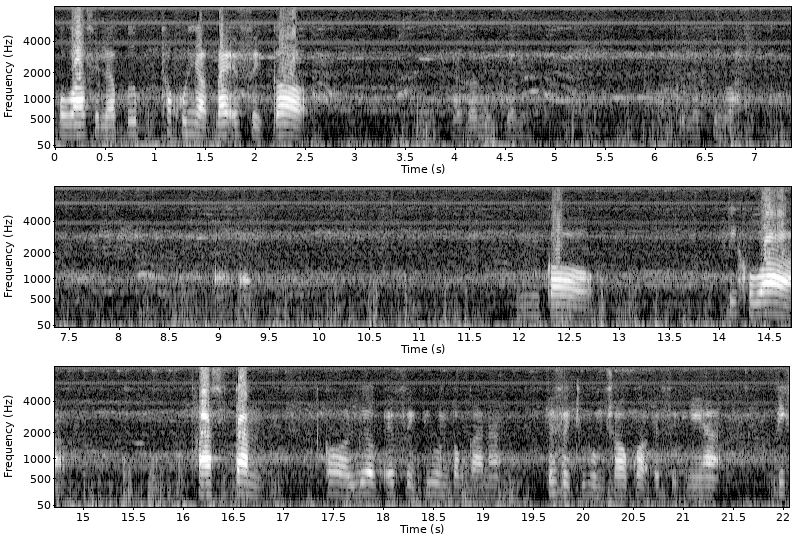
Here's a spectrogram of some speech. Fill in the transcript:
พอวางเสร็จแล้วปุ๊บ ถ้าคุณอยากได้เอฟเฟกก็ไหนก็มีเกินเกิดอะไรขึ้นวะอาเอาอืมก็ที่เขาว่าทาซิตันก็เลือกเอฟเฟกที่คุณต้องการนะ เอฟเฟกที่ผมชอบก็เอฟเฟกนี้ฮะพิก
